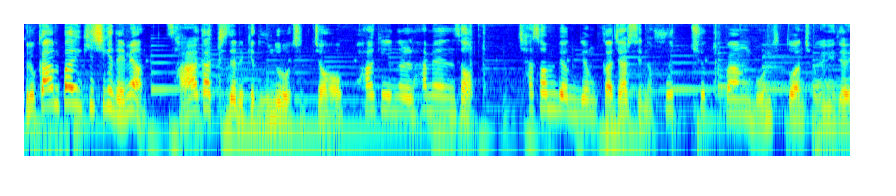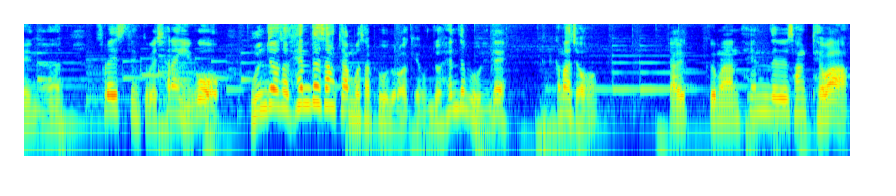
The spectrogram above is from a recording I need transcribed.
그리고 깜빡이 켜시게 되면 사각지대를 이렇게 눈으로 직접 확인을 하면서 차선 변경까지 할 수 있는 후측방 모니터 또한 적용이 되어 있는 프레스틴급의 차량이고 운전석 핸들 상태 한번 살펴보도록 할게요. 운전 핸들 부분인데 깔끔하죠. 깔끔한 핸들 상태와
